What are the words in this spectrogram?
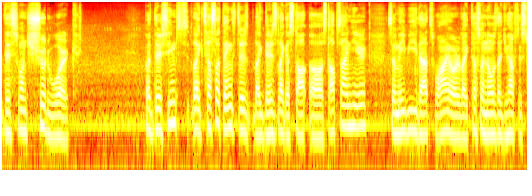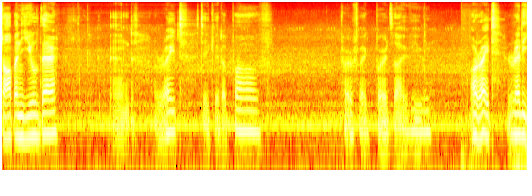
This one should work. But there seems like Tesla thinks there's like there's like a stop uh, stop sign here. So maybe that's why or like Tesla knows that you have to stop and yield there. And right take it above perfect bird's eye view. All right ready.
